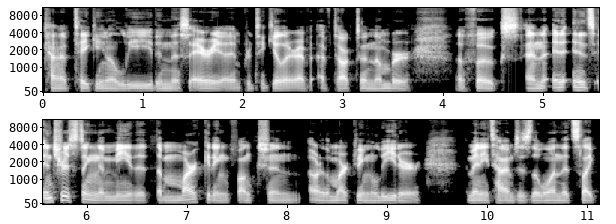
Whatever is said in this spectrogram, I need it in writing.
kind of taking a lead in this area in particular. I've I've talked to a number of folks and, it, and it's interesting to me that the marketing function or the marketing leader many times is the one that's like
